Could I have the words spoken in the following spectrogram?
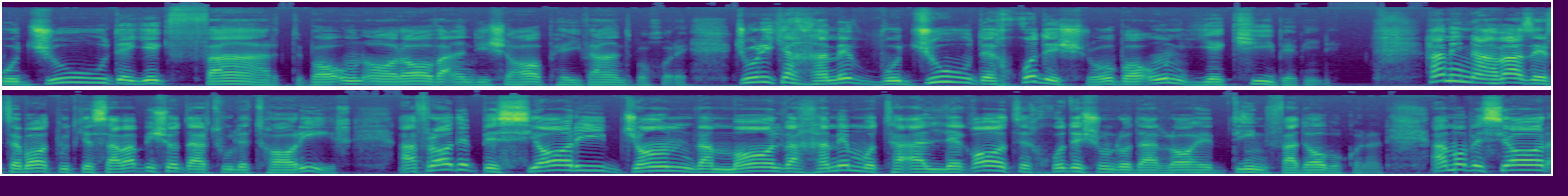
وجود یک فرد با اون آرا و اندیشه ها پیوند بخوره. جوری که همه وجود خودش رو با اون یکی ببینه. همین نحوه از ارتباط بود که سبب می‌شد در طول تاریخ افراد بسیاری جان و مال و همه متعلقات خودشون رو در راه دین فدا بکنن اما بسیار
